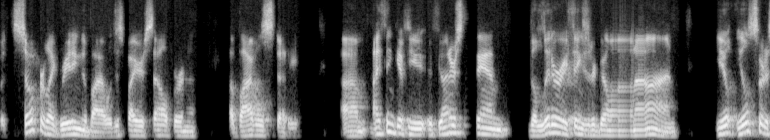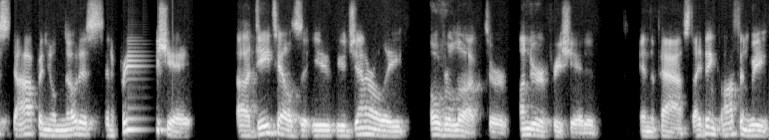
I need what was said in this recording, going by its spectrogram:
but so for like reading the Bible just by yourself or in a, a Bible study. Um, I think if you if you understand the literary things that are going on, you'll you'll sort of stop and you'll notice and appreciate uh, details that you you generally overlooked or underappreciated in the past. I think often we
